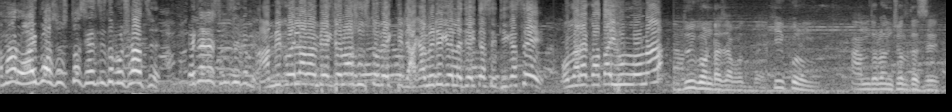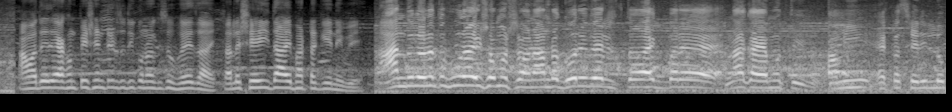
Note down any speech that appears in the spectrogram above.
আমার ওয়াইফ অসুস্থ সেন্সিতে বসে আছে। এটা আমি কইলাম আমি একজন অসুস্থ ব্যক্তি ঢাকা মেডিকেলে যাইতাছি ঠিক আছে? ওনারে কথাই শুনলো না। দুই ঘণ্টা যাবত ভাই কি করুম? আন্দোলন চলতেছে। আমাদের এখন পেশেন্টের যদি কোনো কিছু হয়ে যায় তাহলে সেই দায় ভারটা কে নেবে? আন্দোলনে তো পুরাই সমস্যা না আমরা গরিবের তো একবারে না গায়ে মরতে আমি একটা শ্রেণির লোক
